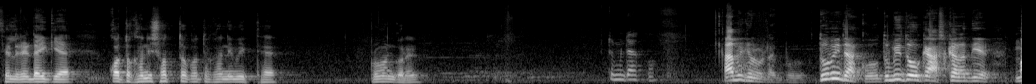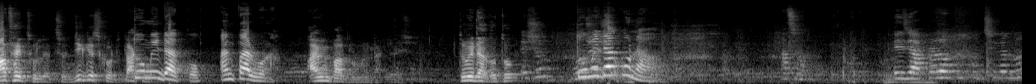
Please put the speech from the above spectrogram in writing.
ছেলের ডাইকে কতখানি সত্য কতখানি মিথ্যা? প্রমাণ করেন। তুমি ডাকো। আমি কেন ডাকবো? তুমি ডাকো তুমি তো ওকে আশকারা দিয়ে মাথায় তুলেছো জিজ্ঞেস করো ডাকো। তুমি ডাকো আমি পারব না। আমি পারব না ডাকতে। তুমি ডাকো তো। তুমি ডাকো না। আচ্ছা এই যে আপনারা ওকে খুঁজছিলেন না?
